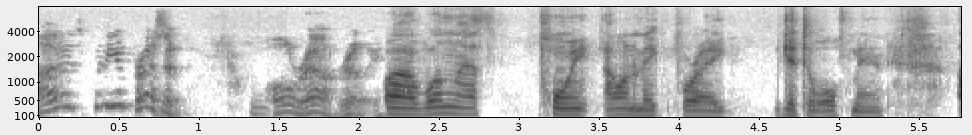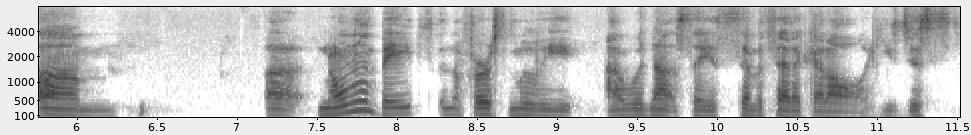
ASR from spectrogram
uh, it's pretty impressive all around, really. Uh, one last point I want to make before I get to Wolfman. Um, uh, Norman Bates in the first movie, I would not say is sympathetic at all. He's just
